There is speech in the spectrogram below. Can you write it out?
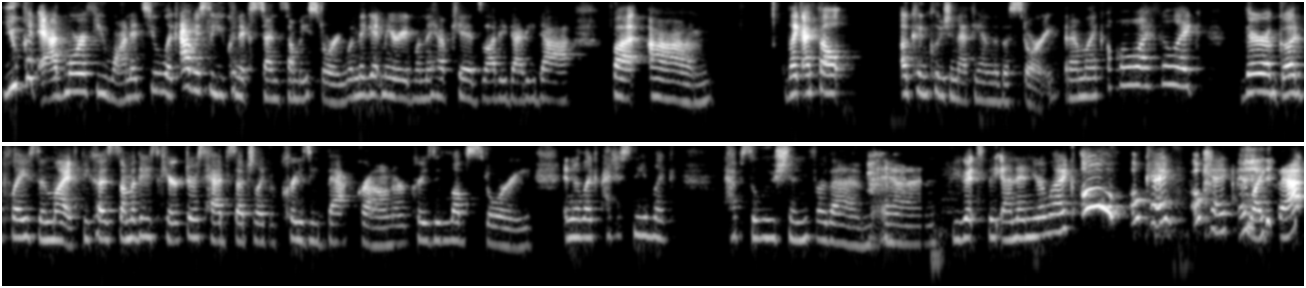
you could add more if you wanted to. Like obviously you can extend somebody's story when they get married, when they have kids, la di da di da. But um like I felt a conclusion at the end of the story that I'm like, oh, I feel like they're a good place in life because some of these characters had such like a crazy background or crazy love story. And you're like, I just need like absolution for them. And you get to the end and you're like oh okay okay i like that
